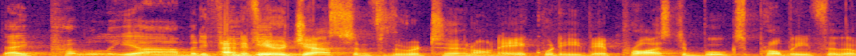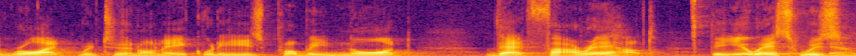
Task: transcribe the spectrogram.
they probably are, but if And you if you adjust them for the return on equity, their price to books probably for the right return on equity is probably not that far out. The US was, Yeah.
